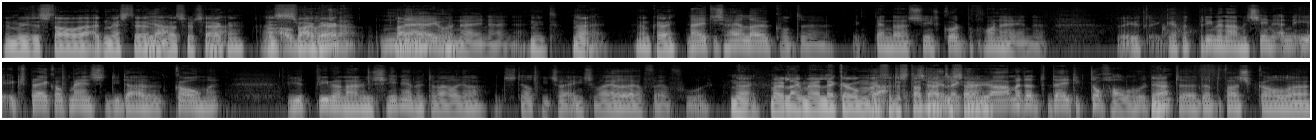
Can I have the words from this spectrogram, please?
dan moet je de stal eh, uitmesten en dat soort zaken. ja. Is het zwaar dat, werk? ja. Nee hoor, nee, nee, nee. Niet? Nee. Oké. Nee, het is heel leuk, want eh, ik ben daar sinds kort begonnen en eh, ik, ik heb het prima naar mijn zin. En ik spreek ook mensen die daar komen, die het prima naar hun zin hebben. Terwijl, ja, het stelt niet zo eens zo heel erg veel voor. Nee, maar het lijkt mij lekker om Ja, even de stad heel uit te lekker. zijn. Ja, maar dat deed ik toch al hoor. Ja? Dat, dat was ik al,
